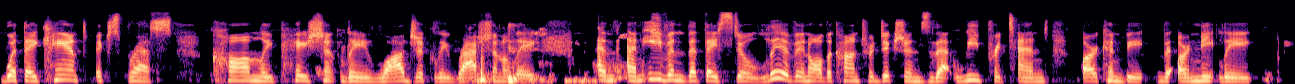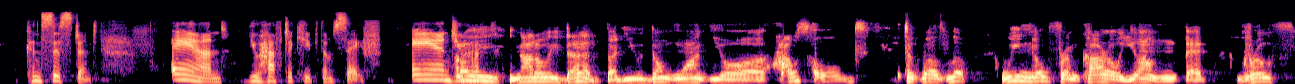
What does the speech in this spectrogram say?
what they can't express calmly, patiently, logically, rationally, and, and even that they still live in all the contradictions that we pretend are can be are neatly consistent. And you have to keep them safe. And not only, to- not only that, but you don't want your household to well look, we know from Carl Jung that growth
